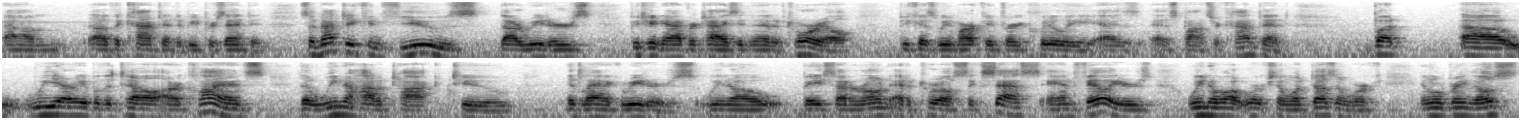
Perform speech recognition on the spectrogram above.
um, uh, the content to be presented. So not to confuse our readers between advertising and editorial, because we market very clearly as, as sponsor content, but uh, we are able to tell our clients that we know how to talk to Atlantic readers. We know, based on our own editorial success and failures, we know what works and what doesn't work, and we'll bring those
